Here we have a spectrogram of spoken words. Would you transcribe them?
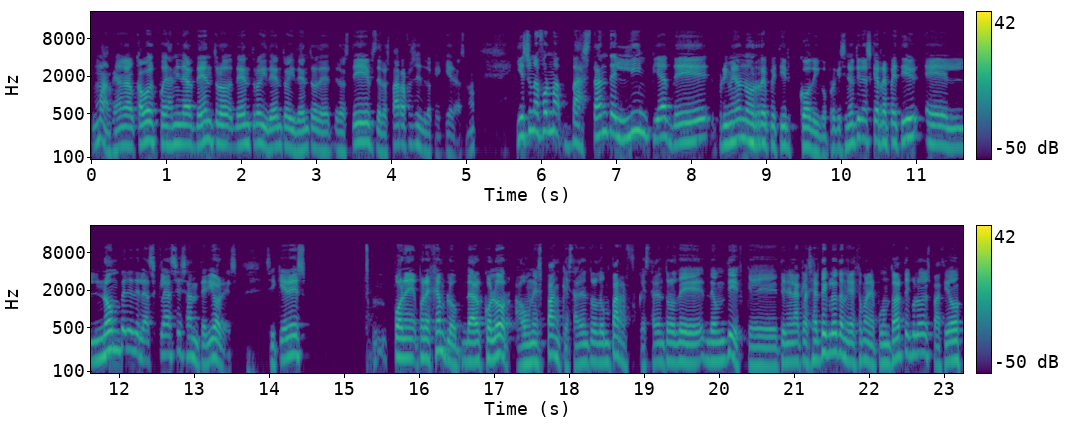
bueno, al final y al cabo puedes anidar dentro, dentro y dentro y dentro de, de los divs, de los párrafos y de lo que quieras, ¿no? Y es una forma bastante limpia de, primero, no repetir código, porque si no tienes que repetir el nombre de las clases anteriores. Si quieres pone, por ejemplo, dar color a un span que está dentro de un párrafo, que está dentro de, un div que tiene la clase artículo, tendrías que poner punto artículo, espacio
